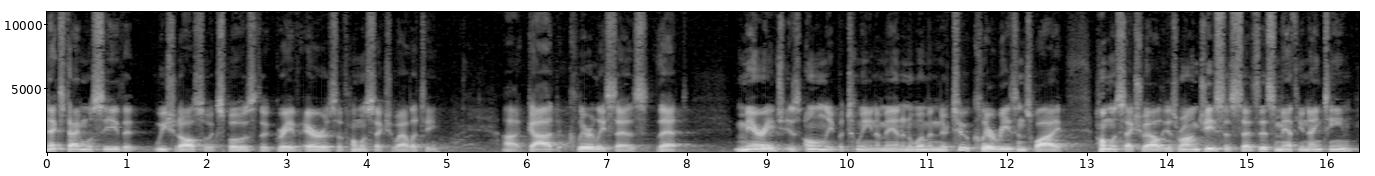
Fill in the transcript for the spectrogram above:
Next time, we'll see that we should also expose the grave errors of homosexuality. Uh, God clearly says that marriage is only between a man and a woman. There are two clear reasons why homosexuality is wrong. Jesus says this in Matthew 19.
